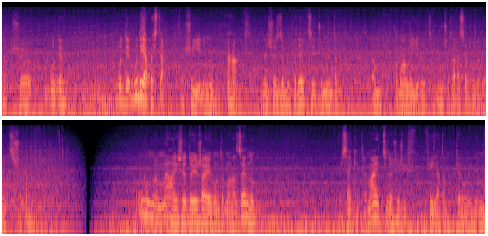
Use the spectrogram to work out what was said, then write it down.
Так що буде. Буде, буде якось так. Так що їдемо. Ага. Я щось забув подивитися, чому він так там помало їде. Ну нічого, зараз я буду дивитися, що там. Ну, ми майже доїжджаємо до магазину. І всякі тримаються, точніше філя там керує ним.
